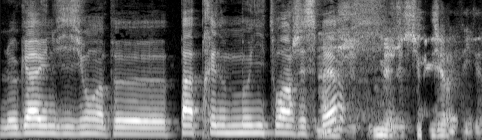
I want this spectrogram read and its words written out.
le, gars a une vision un peu pas prémonitoire, j'espère. mais je suis les gars.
